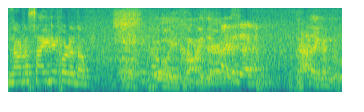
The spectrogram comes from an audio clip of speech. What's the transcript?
না ওটা সাইডে করে দাও। ও এখানে অনেক জায়গা হ্যাঁ এখানে দেবো।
